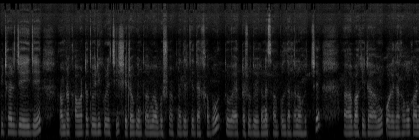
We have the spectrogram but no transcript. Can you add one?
পিঠার যে এই যে আমরা খাওয়াটা তৈরি করেছি, সেটাও কিন্তু আমি অবশ্যই আপনাদেরকে দেখাবো। তো একটা শুধু এখানে স্যাম্পল দেখানো হচ্ছে বাকিটা আমি পরে দেখাবো। কারণ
